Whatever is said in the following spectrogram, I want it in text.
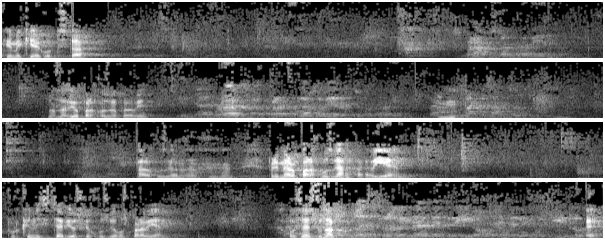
¿Qué me quiere contestar? Para juzgar para bien, ¿no? ¿Nos la dio para juzgar para bien? Para, para hacer la cualidad de juzgar para. Mm. Para juzgarnos. Primero, para juzgar para bien. ¿Por qué necesita Dios que juzguemos para bien? O sea, es una. Eh.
